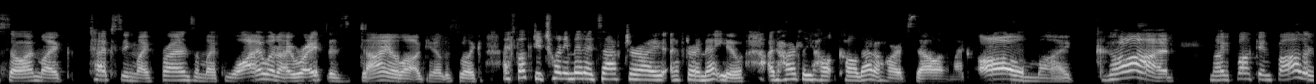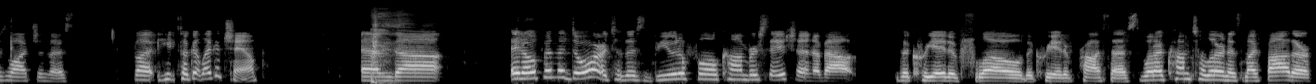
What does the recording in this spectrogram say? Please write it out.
So I'm like texting my friends. I'm like, why would I write this dialogue? You know, this is like, I fucked you 20 minutes after I, after I met you. I'd hardly ha- call that a hard sell. And I'm like, oh my God, my fucking father's watching this. But he took it like a champ. And, uh, it opened the door to this beautiful conversation about the creative flow, the creative process. What I've come to learn is my father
